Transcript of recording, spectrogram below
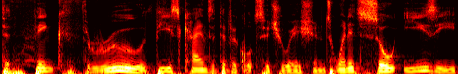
to think through these kinds of difficult situations when it's so easy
